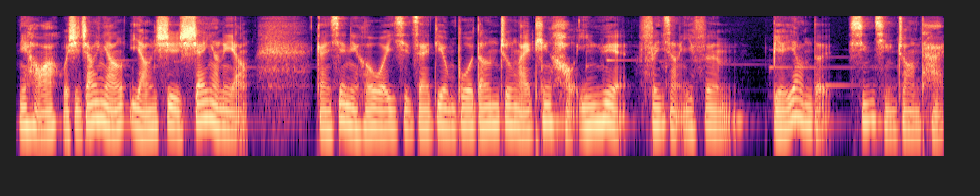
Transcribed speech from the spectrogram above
你好啊，我是张扬，杨是山羊的羊。感谢你和我一起在电波当中来听好音乐，分享一份别样的心情状态。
